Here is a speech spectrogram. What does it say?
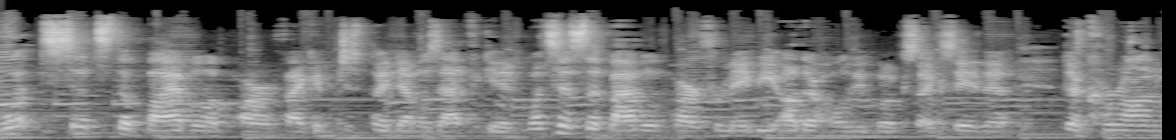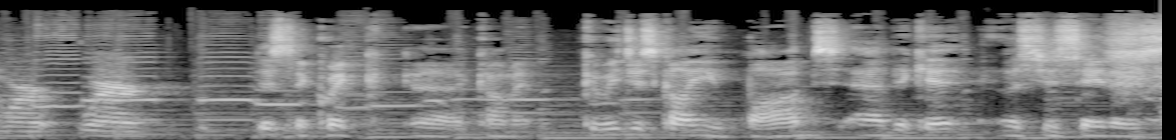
what sets the Bible apart? If I could just play devil's advocate, what sets the Bible apart from maybe other holy books, like say the the Quran, where where Just a quick uh, comment. Could we just call you Bob's advocate? Let's just say there's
